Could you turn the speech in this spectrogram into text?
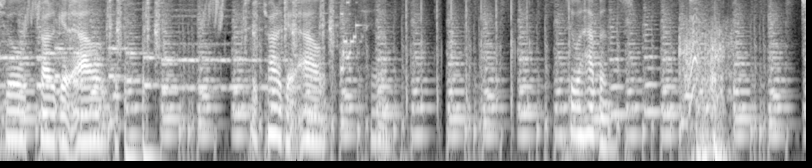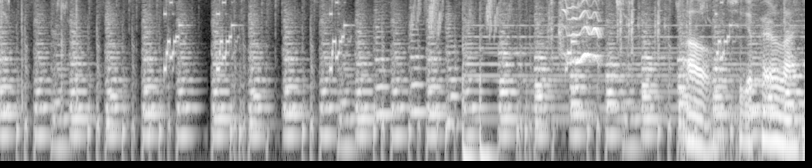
she'll try to get out. She'll try to get out. Yeah. See what happens. Get paralyzed.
